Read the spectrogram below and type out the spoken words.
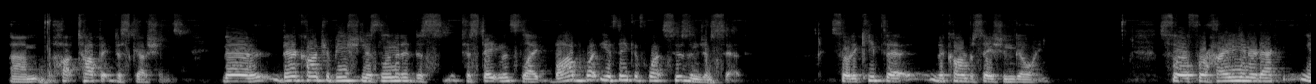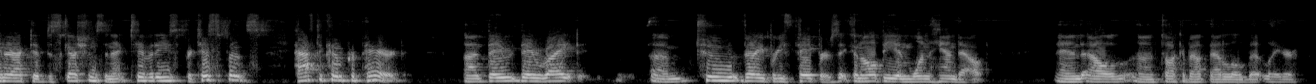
um, hot topic discussions. Their, their contribution is limited to, to statements like, Bob, what do you think of what Susan just said? So to keep the, the conversation going. So for highly interact, interactive discussions and activities, participants have to come prepared. Uh, they, they write um, two very brief papers. It can all be in one handout. And I'll uh, talk about that a little bit later.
